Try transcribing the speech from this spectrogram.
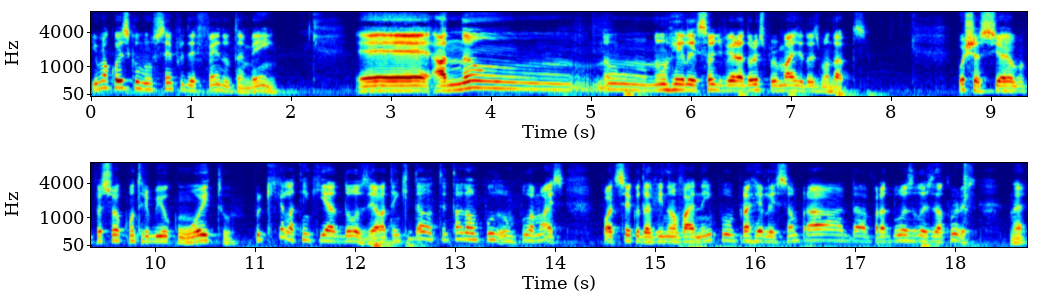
E uma coisa que eu sempre defendo também é a não, não, não reeleição de vereadores por mais de dois mandatos. Poxa, se uma pessoa contribuiu com oito, por que ela tem que ir a 12? Ela tem que dar, tentar dar um pulo, um pulo a mais. Pode ser que o Davi não vá nem para reeleição para duas legislaturas, né?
